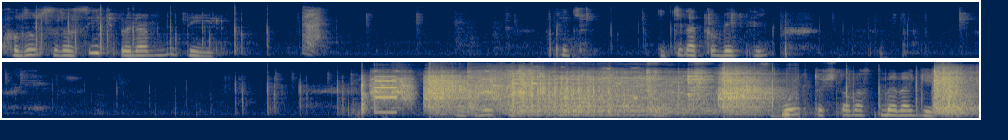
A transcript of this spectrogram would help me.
Kodun sırası hiç önemli değil. Peki. iki dakika bekleyin. Boyut tuşuna bastım hemen geçtim.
